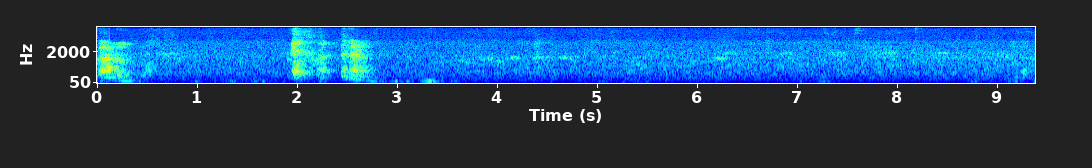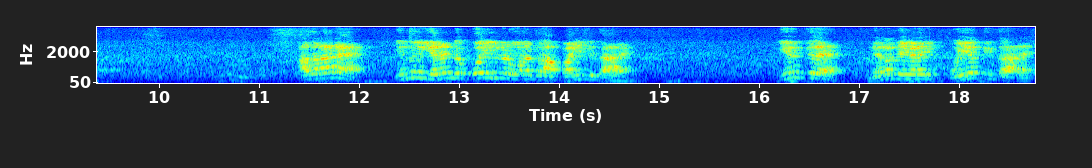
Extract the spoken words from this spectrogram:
காரணம் அதனால இன்னும் இரண்டு கோயில்கள் உனக்கு நான் பணிக்கு தாரேன். இருக்கிற நிலைமைகளை உயர்த்தி தாரேன்.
